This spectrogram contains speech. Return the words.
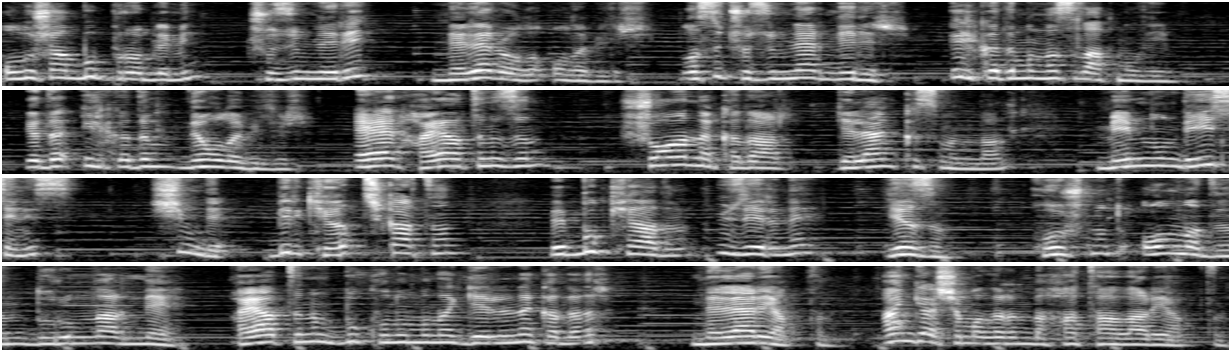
oluşan bu problemin çözümleri neler ol- olabilir? Olası çözümler nedir? İlk adımı nasıl atmalıyım? Ya da ilk adım ne olabilir? Eğer hayatınızın şu ana kadar gelen kısmından memnun değilseniz şimdi bir kağıt çıkartın ve bu kağıdın üzerine yazın. Hoşnut olmadığın durumlar ne? Hayatının bu konumuna gelene kadar neler yaptın? Hangi aşamalarında hatalar yaptın?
